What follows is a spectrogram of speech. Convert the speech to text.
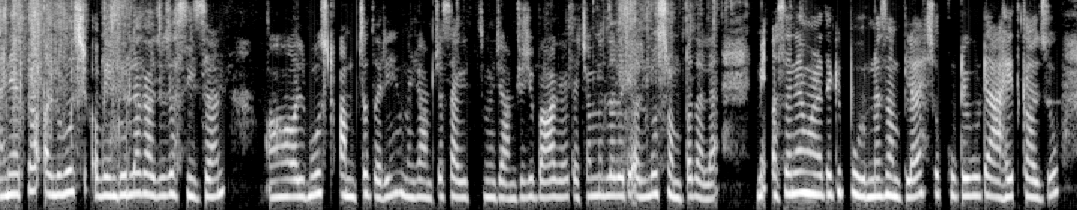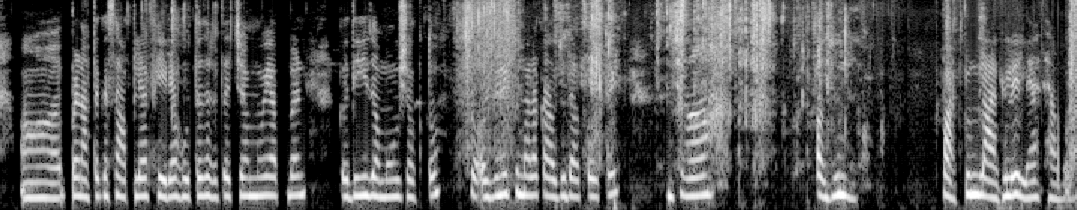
आणि आता ऑलमोस्ट वेंगुर्ला काजूचा सीझन ऑलमोस्ट आमचं तरी म्हणजे आमच्या साईडचं म्हणजे आमची जी बाग आहे त्याच्यामधला तरी ऑलमोस्ट संपत आला आहे मी असं नाही म्हणत आहे की पूर्ण संपला आहे सो कुठे कुठे आहेत काजू पण आता कसं आपल्या फेऱ्या होतच राहतात त्याच्यामुळे आपण कधीही जमवू शकतो. सो अजूनही तुम्हाला काजू दाखवते ज्या अजून पाटून लागलेल्या आहेत ह्या बघा.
